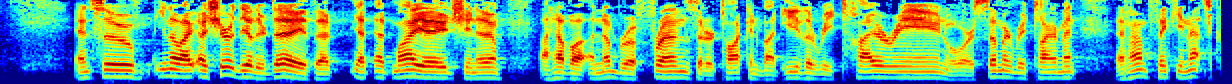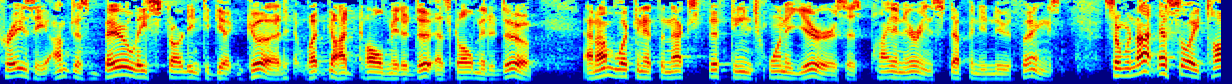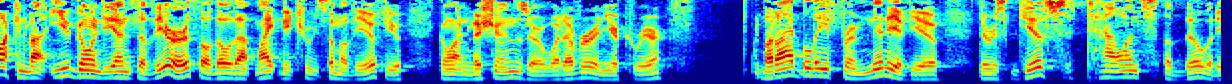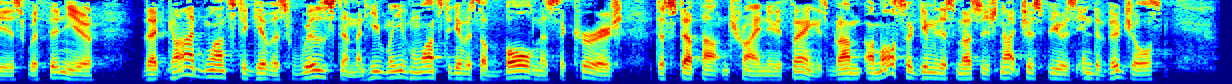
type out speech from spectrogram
And so, you know, I, I shared the other day that at, at, my age, you know, I have a, a number of friends that are talking about either retiring or semi-retirement, and I'm thinking that's crazy. I'm just barely starting to get good at what God called me to do, has called me to do. And I'm looking at the next 15, 20 years as pioneering, stepping into new things. So we're not necessarily talking about you going to the ends of the earth, although that might be true some of you if you go on missions or whatever in your career. But I believe for many of you, there's gifts, talents, abilities within you that God wants to give us wisdom and He even wants to give us a boldness, a courage to step out and try new things. But I'm, I'm also giving this message not just for you as individuals,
